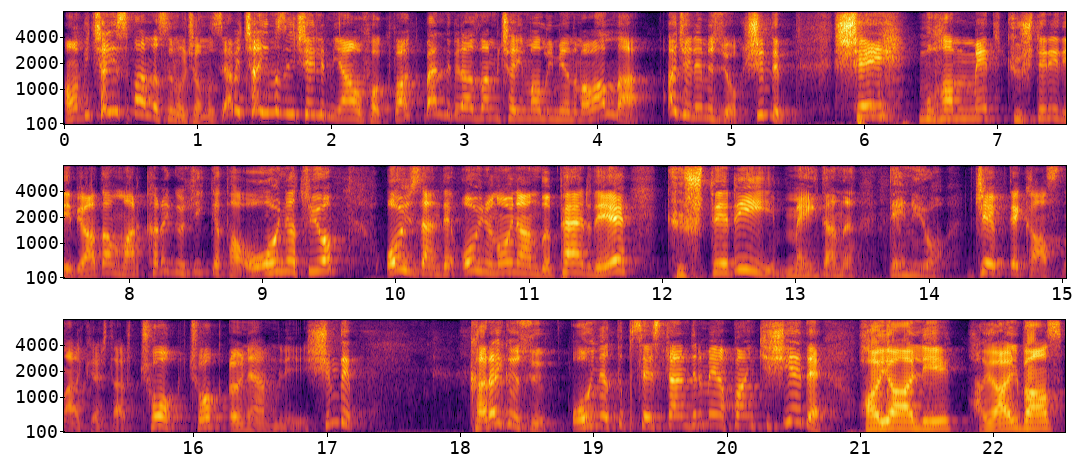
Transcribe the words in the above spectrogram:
Ama bir çay ısmarlasın hocamız ya. Bir çayımızı içelim ya ufak ufak. Ben de birazdan bir çayımı alayım yanıma valla. Acelemiz yok. Şimdi Şeyh Muhammed Küşteri diye bir adam var. Karagöz'ü ilk defa o oynatıyor. O yüzden de oyunun oynandığı perdeye Küşteri Meydanı deniyor. Cepte kalsın arkadaşlar. Çok çok önemli. Şimdi Karagöz'ü oynatıp seslendirme yapan kişiye de hayali, hayalbaz,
